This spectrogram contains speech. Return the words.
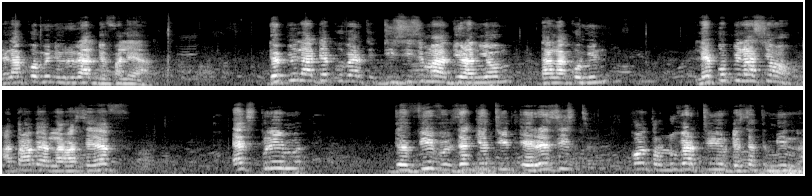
de la commune rurale de Falea. Depuis la découverte du gisement d'uranium dans la commune, les populations, à travers la RACF, expriment de vives inquiétudes et résistent contre l'ouverture de cette mine.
